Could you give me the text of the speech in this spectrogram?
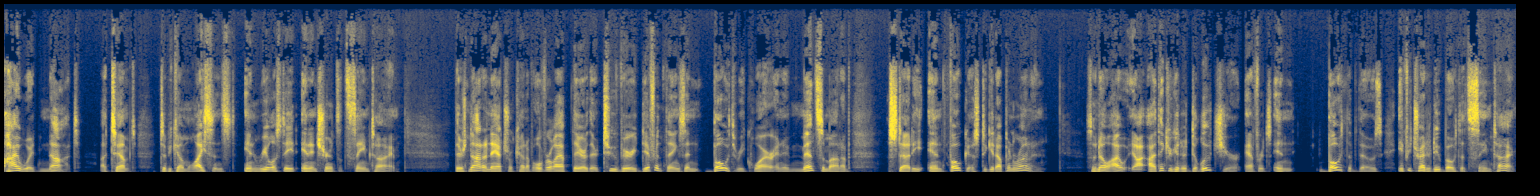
I would not attempt to become licensed in real estate and insurance at the same time there's not a natural kind of overlap there. They're two very different things, and both require an immense amount of study and focus to get up and running. So, no, I, I think you're going to dilute your efforts in both of those if you try to do both at the same time.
